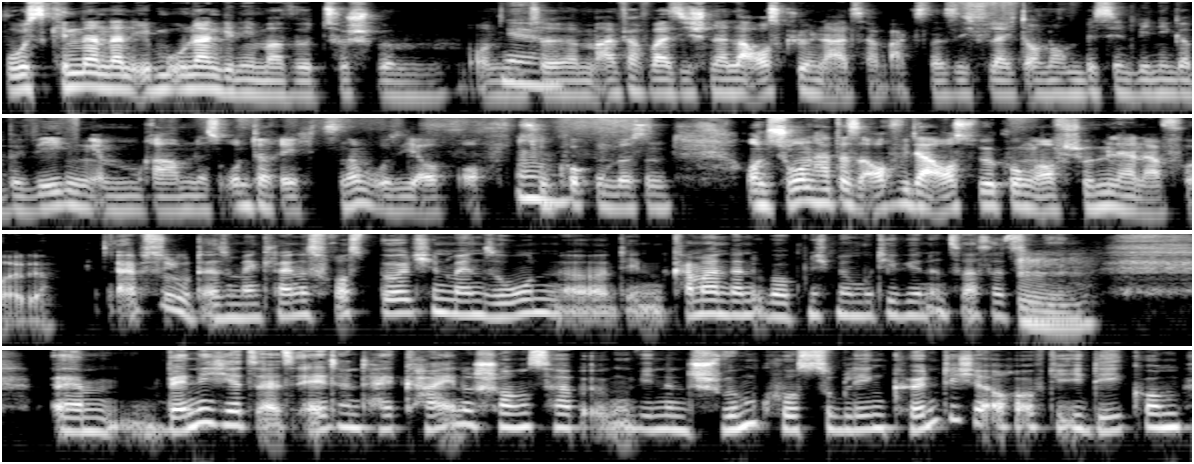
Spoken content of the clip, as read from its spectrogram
wo es Kindern dann eben unangenehmer wird zu schwimmen. Und ja. ähm, einfach, weil sie schneller auskühlen als Erwachsene, sich vielleicht auch noch ein bisschen weniger bewegen im Rahmen des Unterrichts, ne, wo sie auch oft mhm. zugucken müssen. Und schon hat das auch wieder Auswirkungen auf Schwimmlernerfolge. Absolut. Also mein kleines Frostböllchen, mein Sohn, äh, den kann man dann überhaupt nicht mehr motivieren, ins Wasser zu gehen. Mhm. Ähm, wenn ich jetzt als Elternteil keine Chance habe, irgendwie einen Schwimmkurs zu belegen, könnte ich ja auch auf die Idee kommen,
